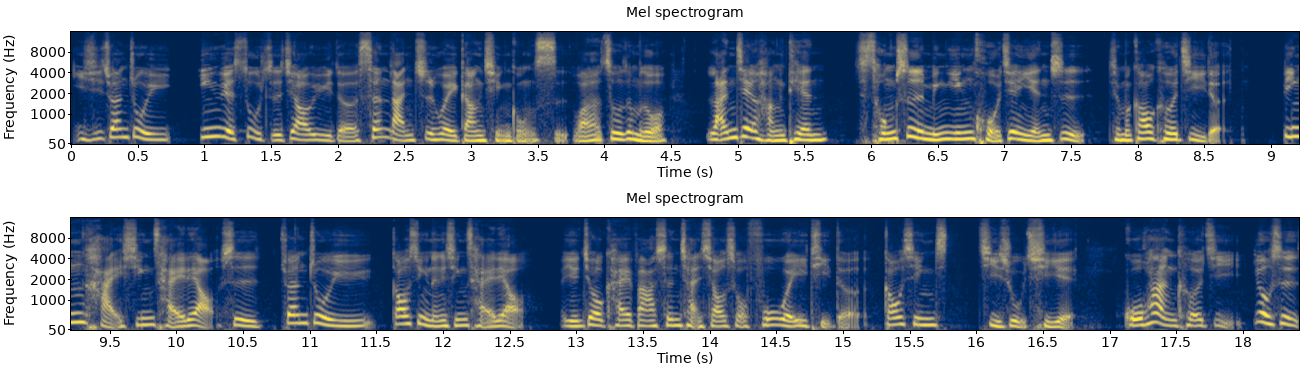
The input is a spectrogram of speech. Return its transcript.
以及专注于音乐素质教育的深蓝智慧钢琴公司，哇，做这么多。蓝箭航天从事民营火箭研制，什么高科技的。滨海新材料是专注于高性能新材料研究开发、生产、销售、服务为一体的高新技术企业。国焕科技又是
